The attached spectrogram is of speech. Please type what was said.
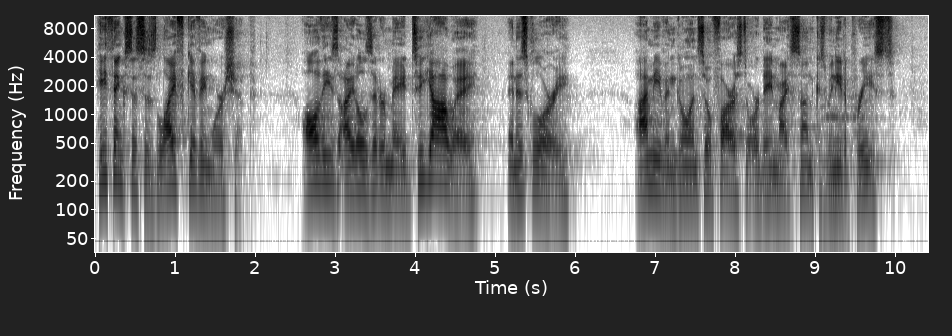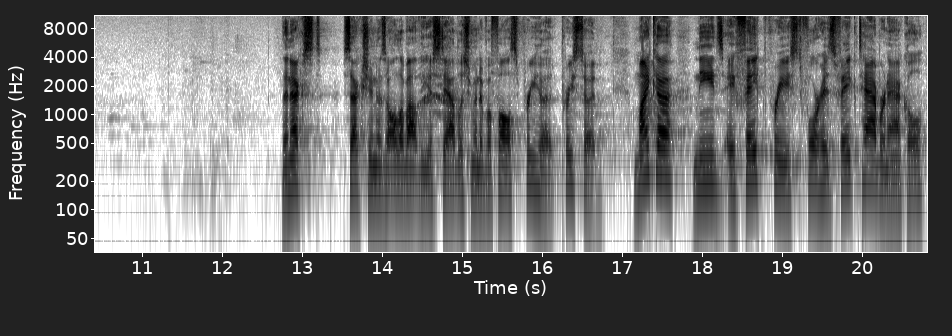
He thinks this is life giving worship. All these idols that are made to Yahweh and His glory. I'm even going so far as to ordain my son because we need a priest. The next section is all about the establishment of a false priesthood. Micah needs a fake priest for his fake tabernacle,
